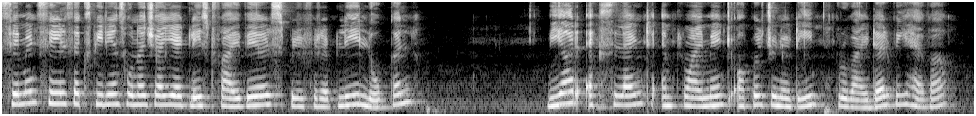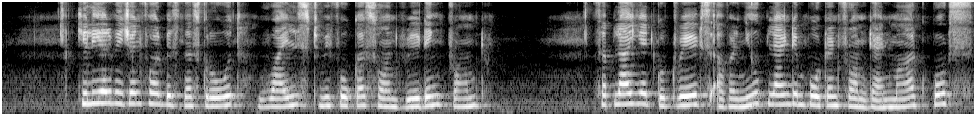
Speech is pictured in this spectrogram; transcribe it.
सीमेंट सेल्स एक्सपीरियंस होना चाहिए at least five years preferably local we are excellent employment opportunity provider. We have a clear vision for business growth whilst we focus on reading prompt. Supply at good rates. Our new plant important from denmark puts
